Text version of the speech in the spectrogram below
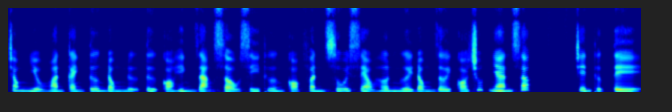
Trong nhiều hoàn cảnh tương đồng nữ tử có hình dạng xấu xí thường có phần xui xẻo hơn người đồng giới có chút nhan sắc. Trên thực tế,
